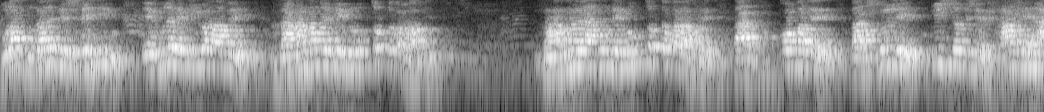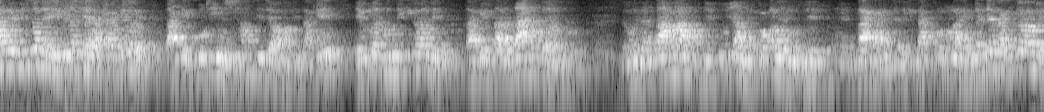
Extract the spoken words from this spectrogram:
বুড়া বুঝালে সেই দিন এগুলারে কি করা হবে জাহান্নামের এগুলো উত্তপ্ত করা হবে। গেলে তাকে কঠিন শাস্তি দেওয়া হবে। তাকে এগুলোর মধ্যে কি হবে? তাকে দাগ দেওয়া হবে। যেমন কপালের মধ্যে না তাকে কি হবে?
